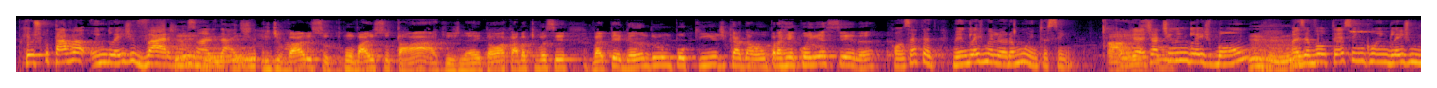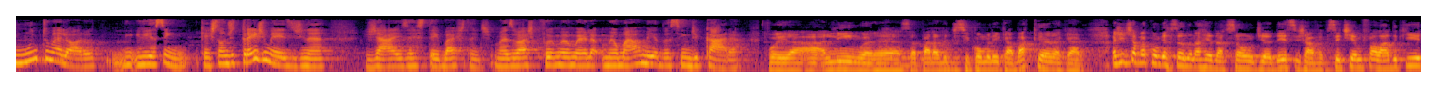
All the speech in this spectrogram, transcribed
Porque eu escutava inglês de várias uhum. nacionalidades. Né? E de vários, com vários sotaques, né? Então acaba que você vai pegando um pouquinho de cada um para reconhecer, né? Com certeza. Meu inglês melhorou muito, assim. Ah, eu já, isso... já, tinha um inglês bom, uhum. mas eu voltei assim com um inglês muito melhor. E assim, questão de três meses, né? Já exercitei bastante, mas eu acho que foi o meu, meu maior medo, assim, de cara. Foi a, a língua, né? Essa parada de se comunicar. Bacana, cara. A gente tava conversando na redação um dia desse, Java, que você tinha me falado que,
